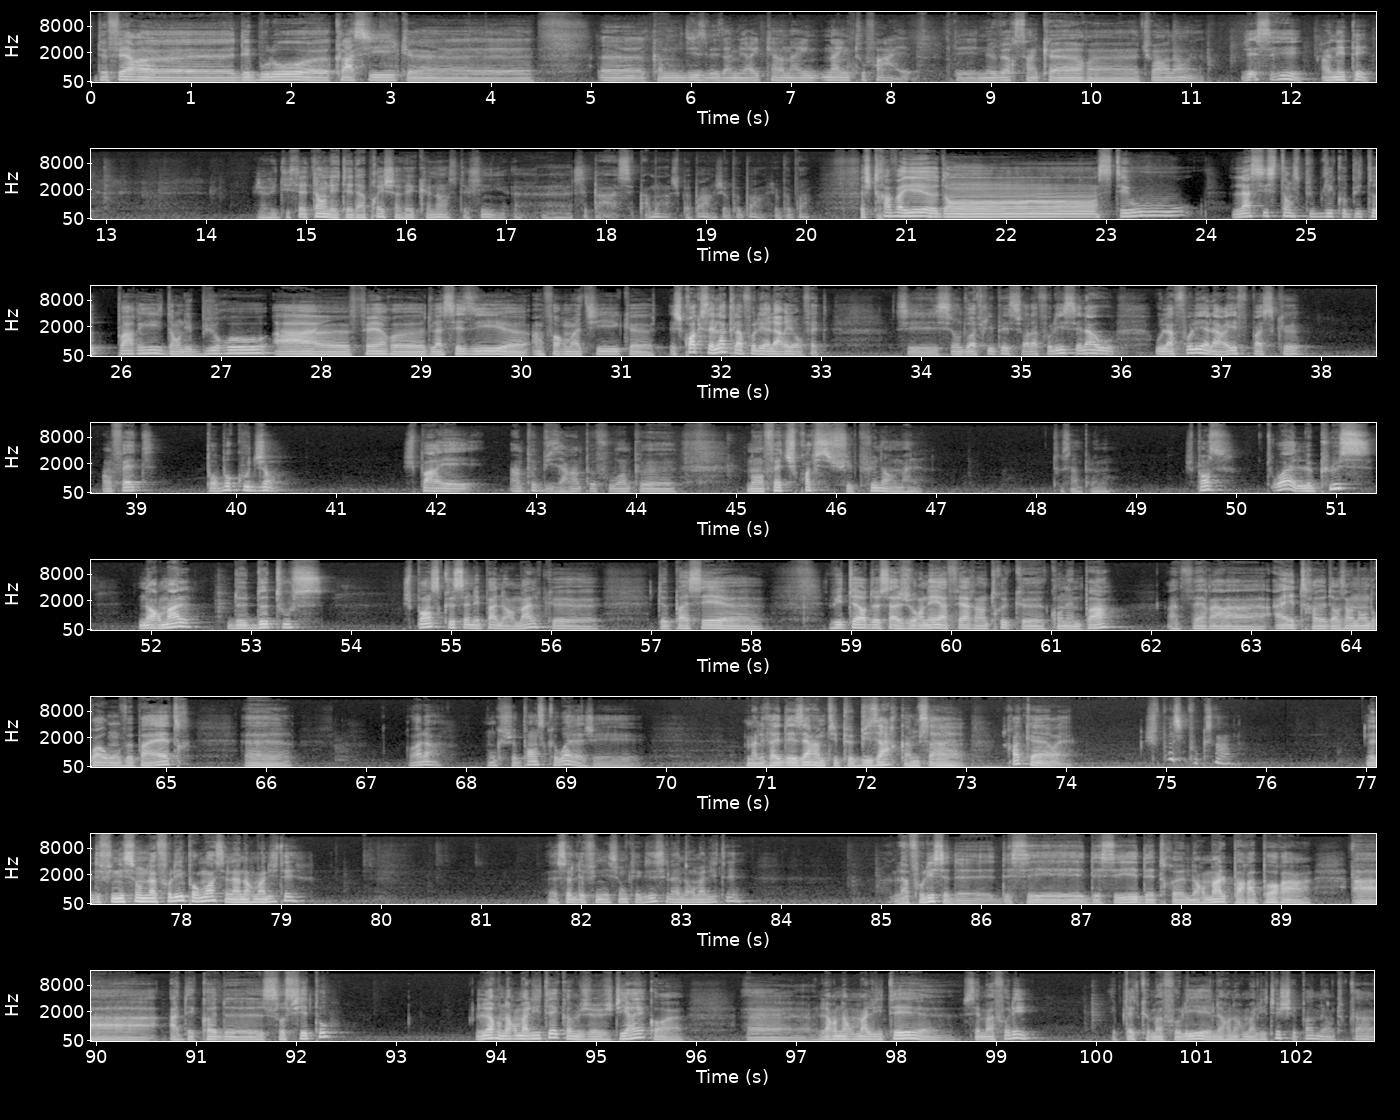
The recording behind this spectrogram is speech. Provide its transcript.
de faire euh, des boulots euh, classiques, euh, euh, comme disent les Américains, 9 to 5, des 9h, 5h, tu vois. J'ai essayé, un été. J'avais 17 ans, l'été d'après, je savais que non, c'était fini. Euh, c'est pas, c'est pas moi, je peux pas, je peux pas, je peux pas. Je travaillais euh, dans, c'était où? L'assistance publique hôpitaux de Paris, dans les bureaux, à euh, faire euh, de la saisie informatique. Et je crois que c'est là que la folie, elle arrive, en fait. Si, on doit flipper sur la folie, c'est là où, où la folie, elle arrive parce que, en fait, pour beaucoup de gens, je parais un peu bizarre, un peu fou, un peu... Mais en fait, je crois que je suis le plus normal. Tout simplement. Je pense, ouais, le plus normal de, tous. Je pense que ce n'est pas normal que de passer euh, 8 heures de sa journée à faire un truc euh, qu'on n'aime pas, à, faire, à, à être dans un endroit où on ne veut pas être. Euh, voilà. Donc je pense que ouais, j'ai Malgré des airs un petit peu bizarres comme ça. Je crois que, ouais. Je suis pas si fou que ça. La définition de la folie, pour moi, c'est la normalité. La seule définition qui existe, c'est la normalité. La folie, c'est d'essayer d'être normal par rapport à, à, des codes sociétaux. Leur normalité, comme je, dirais, quoi. Euh, leur normalité, euh, c'est ma folie. Et peut-être que ma folie est leur normalité, je sais pas, mais en tout cas,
